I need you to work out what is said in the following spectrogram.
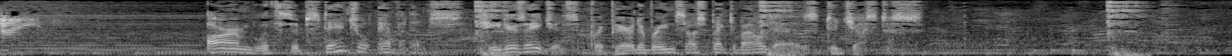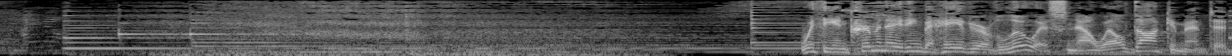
Bye. Armed with substantial evidence, Cheaters agents prepare to bring suspect Valdez to justice. With the incriminating behavior of Louis now well documented,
